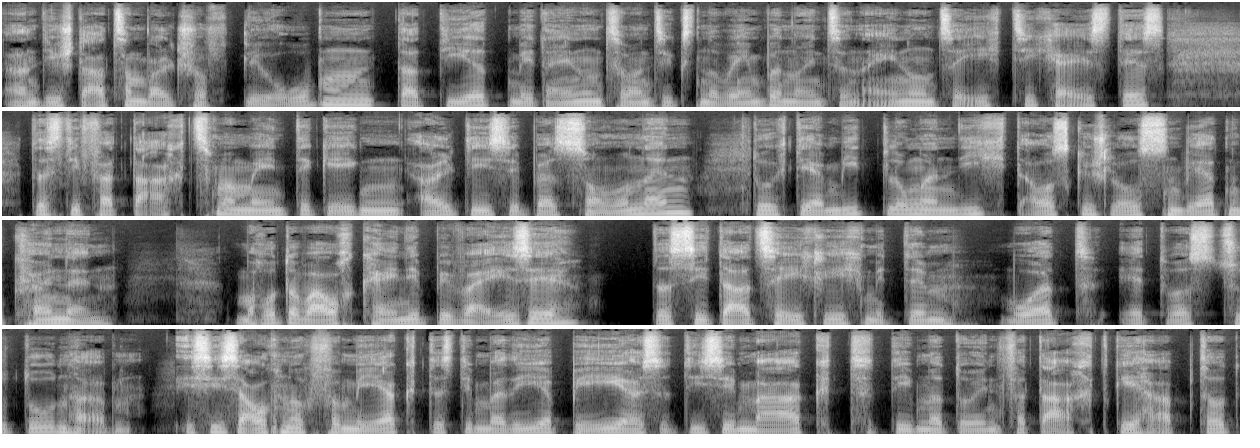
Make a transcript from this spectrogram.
an die Staatsanwaltschaft Leoben, datiert mit 21. November 1961, heißt es, dass die Verdachtsmomente gegen all diese Personen durch die Ermittlungen nicht ausgeschlossen werden können. Man hat aber auch keine Beweise dass sie tatsächlich mit dem Mord etwas zu tun haben. Es ist auch noch vermerkt, dass die Maria B., also diese Magd, die man da in Verdacht gehabt hat,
